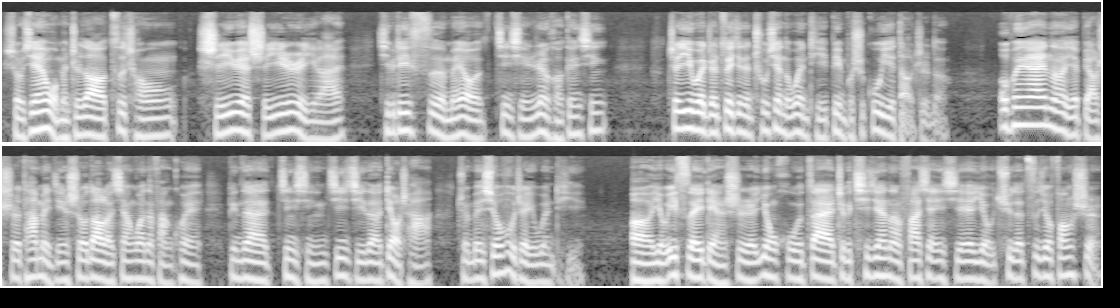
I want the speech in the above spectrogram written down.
首先，我们知道自从十一月十一日以来，GPT-4 没有进行任何更新，这意味着最近的出现的问题并不是故意导致的。OpenAI 呢也表示，他们已经收到了相关的反馈，并在进行积极的调查，准备修复这一问题。呃，有意思的一点是，用户在这个期间呢，发现一些有趣的自救方式，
